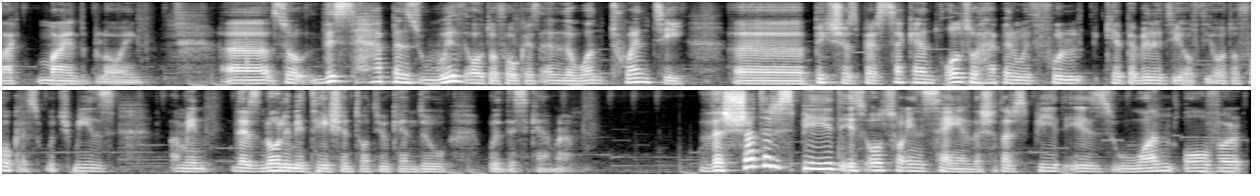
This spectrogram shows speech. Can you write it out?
like mind blowing. Uh, so this happens with autofocus and the 120 uh, pictures per second also happen with full capability of the autofocus, which means, I mean, there's no limitation to what you can do with this camera. The shutter speed is also insane. The shutter speed is 1 over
